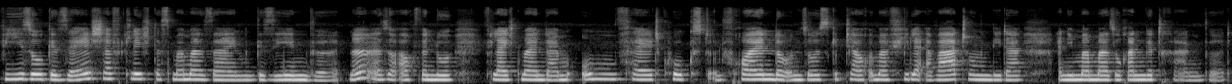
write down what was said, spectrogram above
wie so gesellschaftlich das Mama-Sein gesehen wird. Ne? Also auch wenn du vielleicht mal in deinem Umfeld guckst und Freunde und so, es gibt ja auch immer viele Erwartungen, die da an die Mama so rangetragen wird.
